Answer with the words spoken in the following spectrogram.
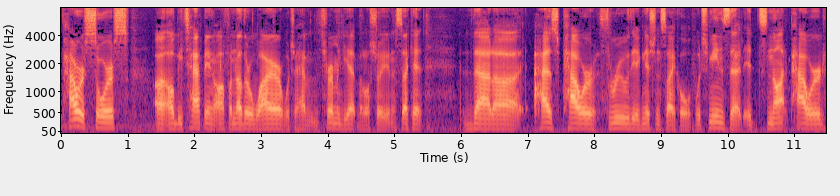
power source. Uh, I'll be tapping off another wire, which I haven't determined yet, but I'll show you in a second, that uh, has power through the ignition cycle, which means that it's not powered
